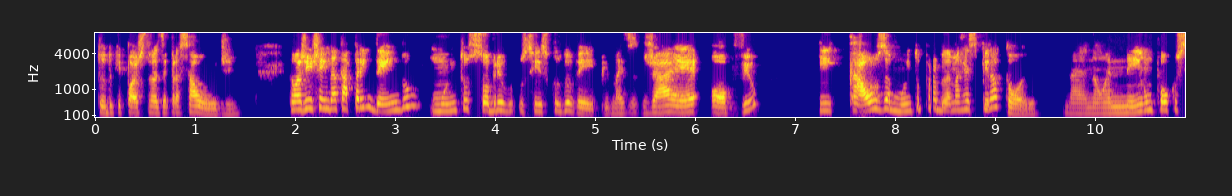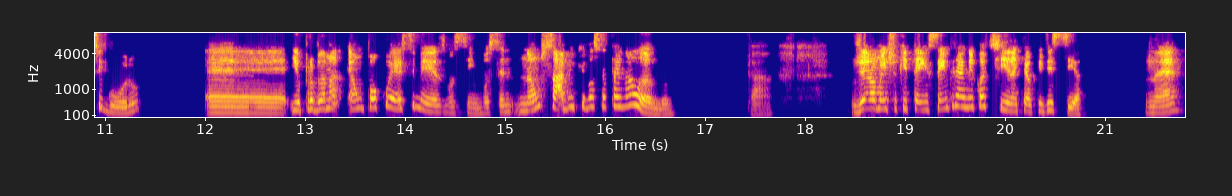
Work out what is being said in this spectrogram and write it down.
tudo que pode trazer para a saúde. Então a gente ainda está aprendendo muito sobre os riscos do vape, mas já é óbvio que causa muito problema respiratório, né? Não é nem um pouco seguro. É... E o problema é um pouco esse mesmo, assim, você não sabe o que você está inalando, tá? Geralmente o que tem sempre é a nicotina, que é o que vicia, né?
